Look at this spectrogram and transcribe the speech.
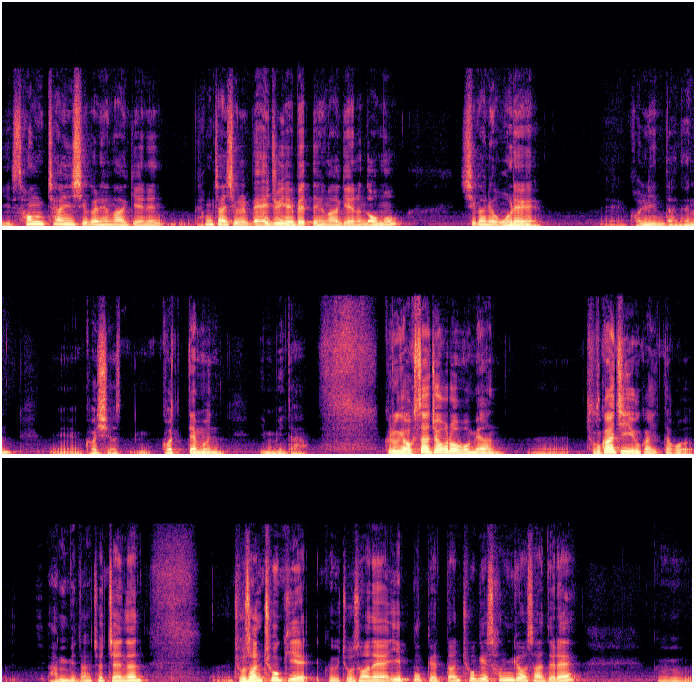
이 성찬식을 행하기에는 성찬식을 매주 예배 때 행하기에는 너무 시간이 오래 예, 걸린다는 예, 것이었 것 때문입니다. 그리고 역사적으로 보면 어, 두 가지 이유가 있다고 합니다. 첫째는 조선 초기에 그 조선에 입국했던 초기 선교사들의 그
